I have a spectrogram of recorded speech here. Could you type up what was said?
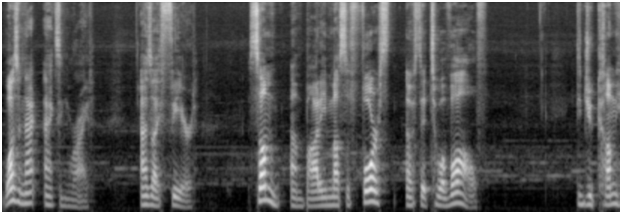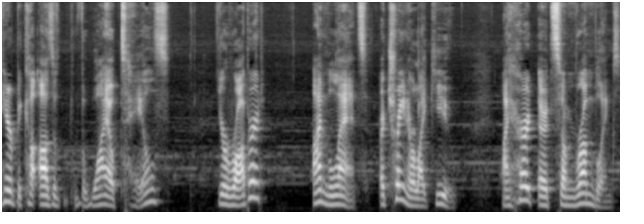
wasn't act acting right, as I feared. Somebody must have forced it to evolve. Did you come here because of the wild tales? You're Robert? I'm Lance, a trainer like you. I heard uh, some rumblings,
